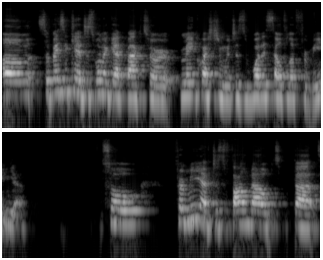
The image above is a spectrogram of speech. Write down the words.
Um, so basically, I just want to get back to our main question, which is what is self love for me? yeah So for me, I've just found out that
